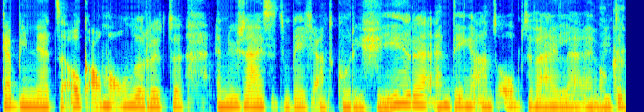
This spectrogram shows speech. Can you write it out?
kabinetten, ook allemaal onder Rutte. En nu zijn ze het een beetje aan het corrigeren en dingen aan het opdwijlen en wie Oké, de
